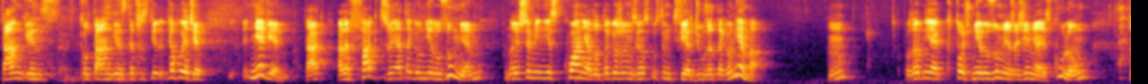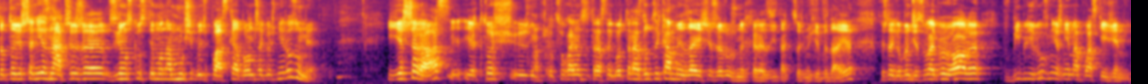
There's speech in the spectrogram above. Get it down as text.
tangens, kotangens, te wszystkie, kapujecie, nie wiem, tak, ale fakt, że ja tego nie rozumiem, no jeszcze mnie nie skłania do tego, żebym w związku z tym twierdził, że tego nie ma. Hmm? Podobnie jak ktoś nie rozumie, że Ziemia jest kulą, to to jeszcze nie znaczy, że w związku z tym ona musi być płaska, bo on czegoś nie rozumie. I jeszcze raz, jak ktoś, y, na przykład słuchający teraz tego, bo teraz dotykamy, zdaje się, że różnych herezji, tak coś mi się wydaje, ktoś tego będzie słuchał i powie, ale w Biblii również nie ma płaskiej ziemi.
